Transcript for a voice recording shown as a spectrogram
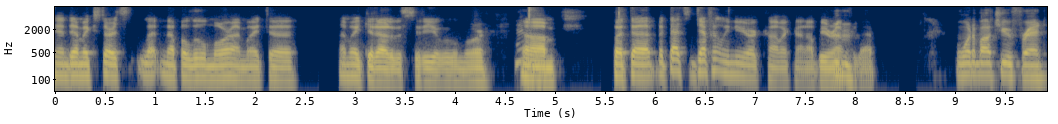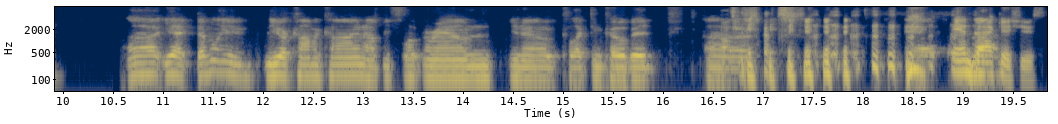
pandemic starts letting up a little more. I might uh, I might get out of the city a little more. Yeah. Um, but uh, but that's definitely New York Comic Con. I'll be around Mhm. for that. What about you, Fred? Uh, yeah, definitely New York Comic Con. I'll be floating around, you know, collecting COVID. Uh, and No. back issues.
